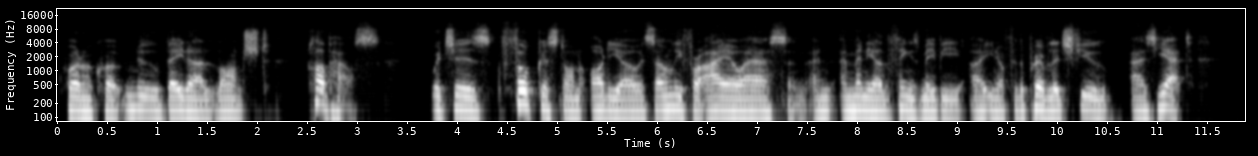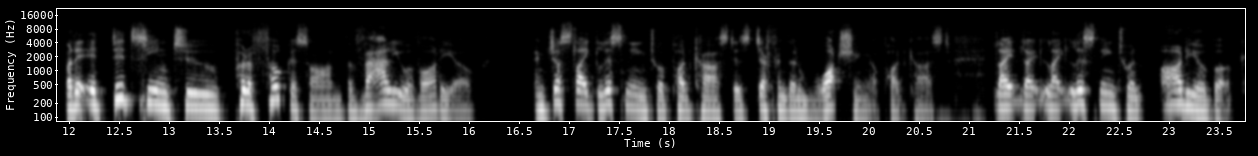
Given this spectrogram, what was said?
quote unquote new beta launched clubhouse which is focused on audio it's only for ios and and, and many other things maybe uh, you know for the privileged few as yet but it, it did seem to put a focus on the value of audio. And just like listening to a podcast is different than watching a podcast like like like listening to an audiobook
